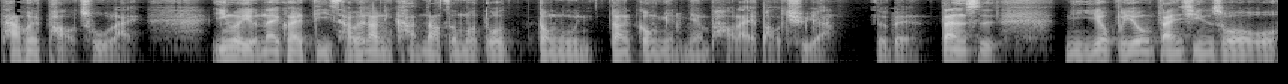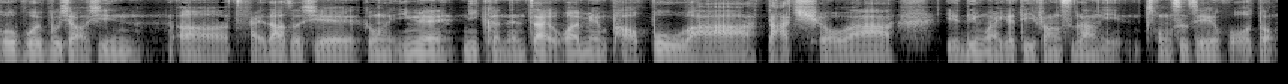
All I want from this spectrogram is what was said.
它会跑出来，因为有那块地才会让你看到这么多动物在 公园里面跑来跑去啊，对不对？但是你又不用担心说我会不会不小心呃踩到这些公园，因为你可能在外面跑步啊、打球啊，有另外一个地方是让你从事这些活动，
